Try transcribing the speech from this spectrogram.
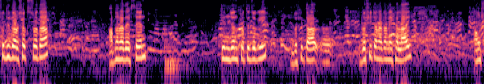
শুধু দর্শক শ্রোতা আপনারা দেখছেন তিনজন প্রতিযোগী রশি তাড়া রশি টানাটানি খেলায় অংশ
